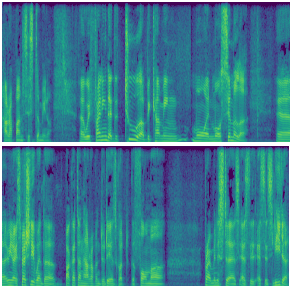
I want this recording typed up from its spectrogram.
Uh, Harapan system, you know. Uh, we're finding that the two are becoming more and more similar. Uh, you know, especially when the Pakatan Harapan today has got the former prime minister as as, the, as its leader.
